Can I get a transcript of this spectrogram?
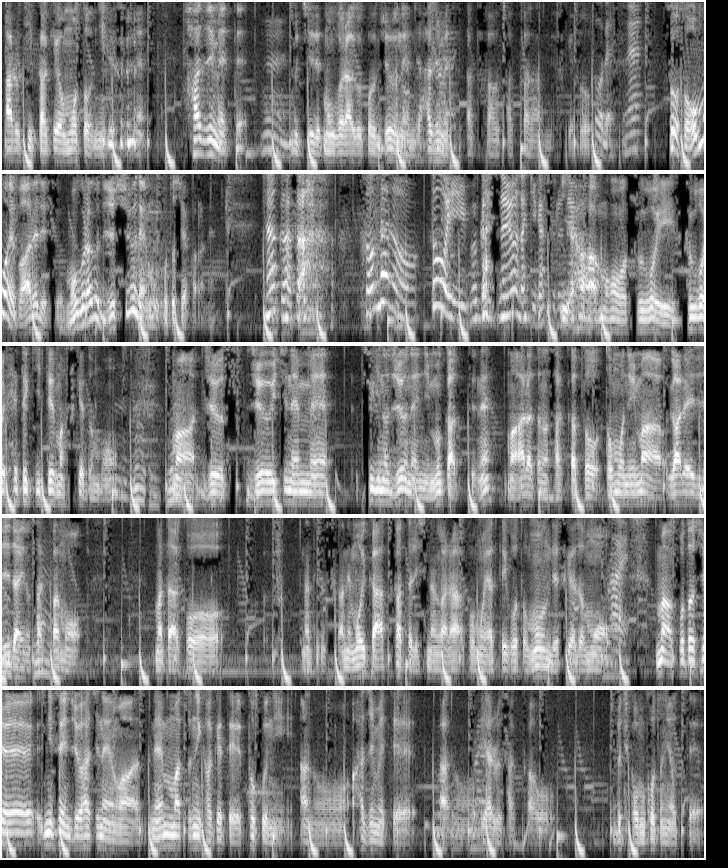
あるきっかけをもとにですね 初めてうん。うちでモグラグこの10年で初めて扱う作家なんですけどそうですね。そうそう思えばあれですよ。モグラグ10周年も今年やからね。なんかさ そんなの遠い昔のような気がするん。いだよやーもうすごいすごいへてきてますけども、まあ10 11年目次の10年に向かってね、まあ、新たな作家と共にまあガレージ時代の作家もまたこうふなんていうんですかねもう一回扱ったりしながら今後やっていこうと思うんですけれども、はい。まあ今年2018年は年末にかけて特にあの初めてあのやる作家をぶち込むことによって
